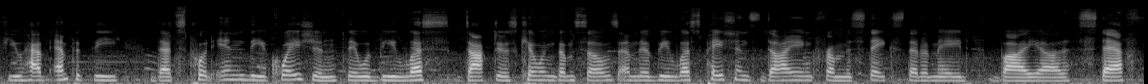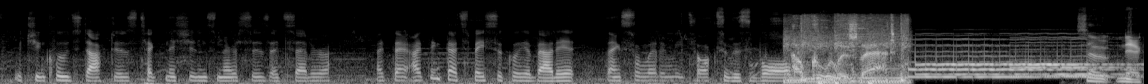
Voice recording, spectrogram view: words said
If you have empathy that's put in the equation, there would be less doctors killing themselves and there'd be less patients dying from mistakes that are made by uh, staff, which includes doctors, technicians, nurses, etc. I, th- I think that's basically about it. Thanks for letting me talk to this ball. How cool is that? So, Nick,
